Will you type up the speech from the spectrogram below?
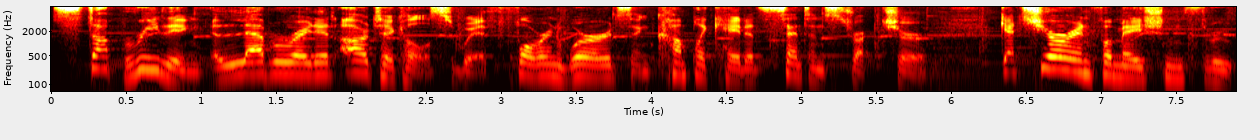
Stop reading elaborated articles with foreign words and complicated sentence structure. Get your information through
